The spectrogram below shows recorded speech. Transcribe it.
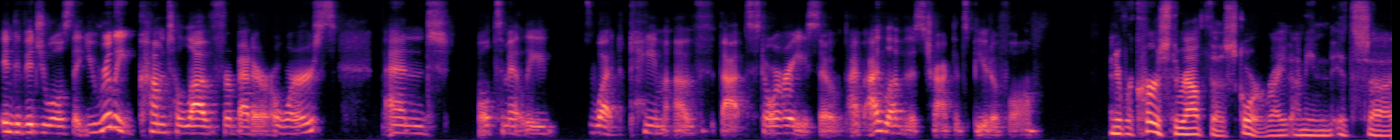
individuals that you really come to love for better or worse and ultimately what came of that story. So I, I love this track. It's beautiful and it recurs throughout the score right? I mean it's uh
